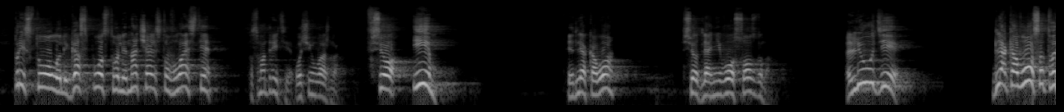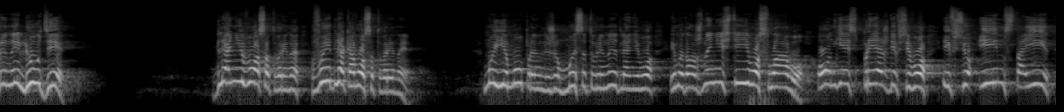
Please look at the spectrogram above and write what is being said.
– престол или господство или начальство власти. Посмотрите, очень важно. Все им. И для кого? Все для него создано. Люди. Для кого сотворены люди? Для него сотворены. Вы для кого сотворены? Мы Ему принадлежим, мы сотворены для Него, и мы должны нести Его славу. Он есть прежде всего, и все им стоит.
